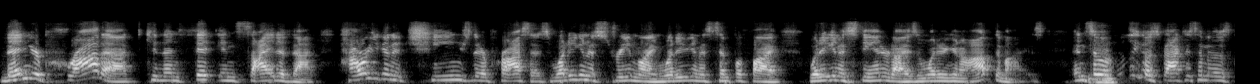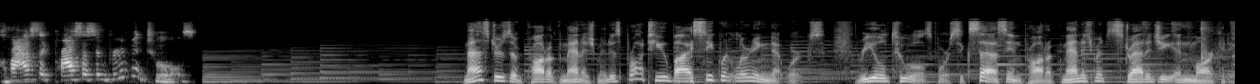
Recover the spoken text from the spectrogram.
then your product can then fit inside of that. How are you going to change their process? What are you going to streamline? What are you going to simplify? What are you going to standardize? And what are you going to optimize? And so it really goes back to some of those classic process improvement tools. Masters of Product Management is brought to you by Sequent Learning Networks, real tools for success in product management, strategy, and marketing.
